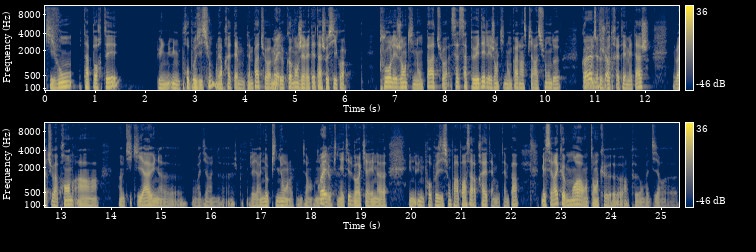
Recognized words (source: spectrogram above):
qui vont t'apporter une, une, proposition, et après t'aimes ou t'aimes pas, tu vois, mais de comment gérer tes tâches aussi, quoi. Pour les gens qui n'ont pas, tu vois, ça, ça peut aider les gens qui n'ont pas l'inspiration de comment est-ce que je veux traiter mes tâches. Et bah, tu vas prendre un, un outil qui a une, euh, on va dire une, je dire une opinion, comme dire en anglais, opinionated, voilà, qui a une, une, une, proposition par rapport à ça. Après, t'aimes ou t'aimes pas. Mais c'est vrai que moi, en tant que, un peu, on va dire, euh,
